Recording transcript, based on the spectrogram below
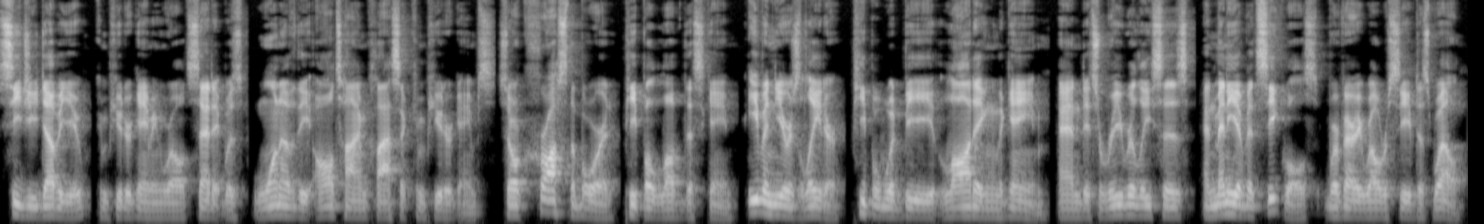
CGW, Computer Gaming World, said it was one of the all time classic computer games. So, across the board, people loved this game. Even years later, people would be lauding the game, and its re releases and many of its sequels were very well received as well.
